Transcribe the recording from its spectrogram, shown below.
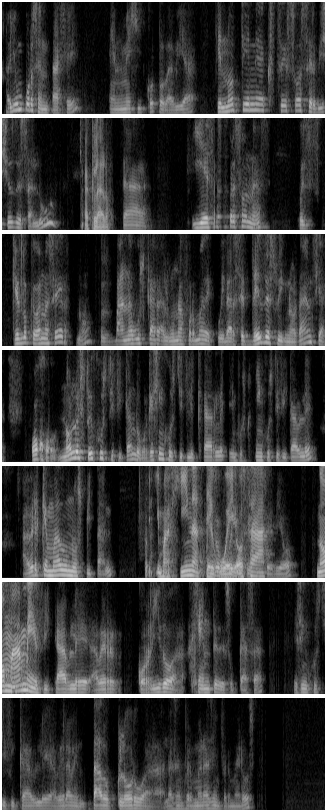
hay un porcentaje en México todavía que no tiene acceso a servicios de salud. Ah, claro. O sea, y esas personas, pues, ¿qué es lo que van a hacer? ¿No? Pues van a buscar alguna forma de cuidarse desde su ignorancia. Ojo, no lo estoy justificando porque es injustificable, injustificable haber quemado un hospital. Imagínate, güey. O sea, sucedió. no Es mames. injustificable haber corrido a gente de su casa. Es injustificable haber aventado cloro a las enfermeras y enfermeros.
